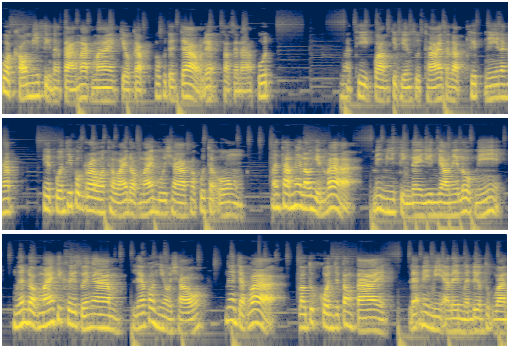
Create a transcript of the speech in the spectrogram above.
พวกเขามีสิ่งต่างๆ มากมายเกี่ยวกับพระพุทธเจ้าและศาสนาพุทธ มาที่ความคิดเห็นสุดท้ายสำหรับคลิปนี้นะครับ เหตุผลที่พวกเราถวายดอกไม้บูชาพระพุทธองค์ มันทำให้เราเห็นว่าไม่มีสิ่งใดยืนยาวในโลกนี้ เหมือนดอกไม้ที่เคยสวยงาม แล้วก็เหี่ยวเฉา เนื่องจากว่าเราทุกคนจะต้องตาย และไม่มีอะไรเหมือนเดิมทุกวัน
